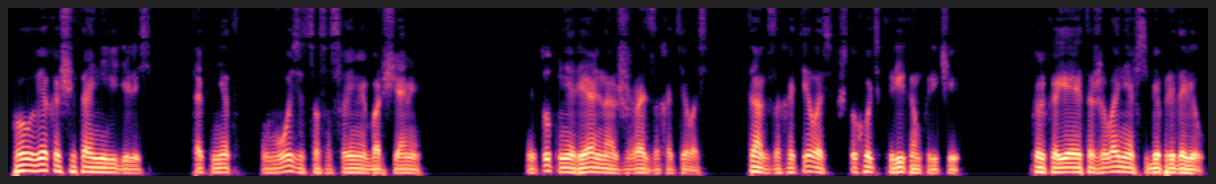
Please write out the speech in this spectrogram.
Полвека, считай, не виделись. Так нет, возится со своими борщами. И тут мне реально жрать захотелось. Так захотелось, что хоть криком кричи. Только я это желание в себе придавил.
